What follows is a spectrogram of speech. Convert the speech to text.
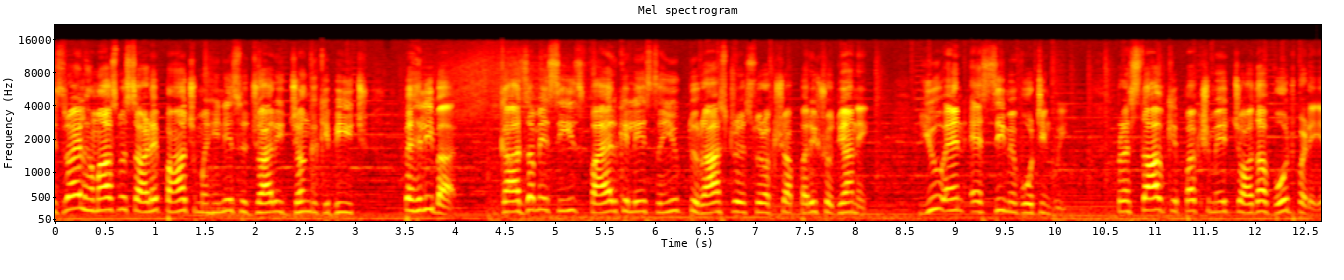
इसराइल हमास में साढ़े पाँच महीने से जारी जंग के बीच पहली बार गाजा में सीज फायर के लिए संयुक्त राष्ट्र सुरक्षा परिषद यानी यूएनएससी में वोटिंग हुई। प्रस्ताव के पक्ष में 14 वोट पड़े,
